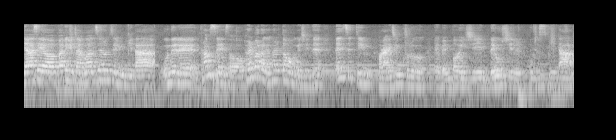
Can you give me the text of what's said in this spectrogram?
안녕하세요. 파리미 장원 세롬쌤입니다. 오늘은 프랑스에서 활발하게 활동하고 계시는 댄스팀 라이징 크루의 멤버이신 네오 씨를 모셨습니다.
